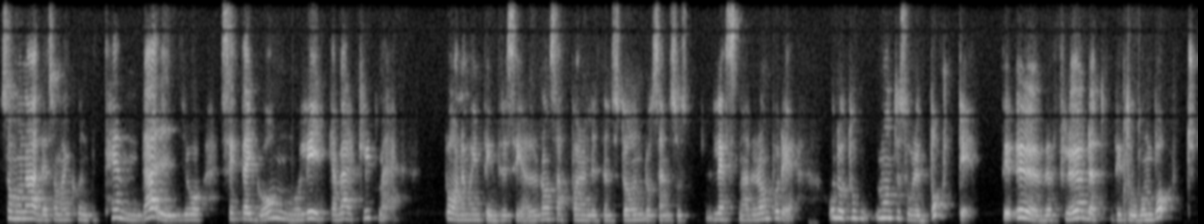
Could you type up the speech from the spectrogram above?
som hon hade som man kunde tända i och sätta igång och leka verkligt med. Barnen var inte intresserade, de satt bara en liten stund och sen så ledsnade de på det. Och då tog Montessori bort det. Det överflödet, det tog hon bort.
